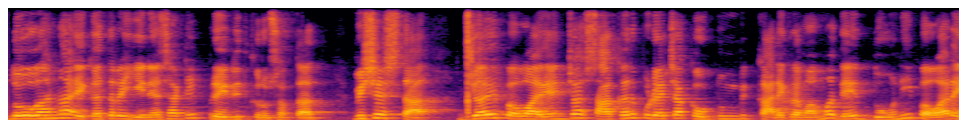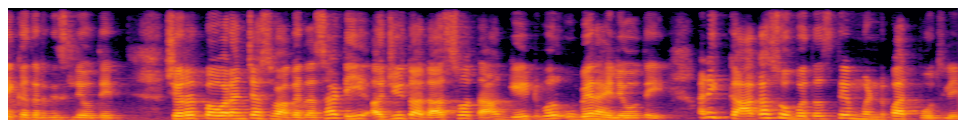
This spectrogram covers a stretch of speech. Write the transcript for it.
दोघांना एकत्र येण्यासाठी प्रेरित करू शकतात. विशेषतः जय पवार यांच्या साखरपुड्याच्या कौटुंबिक कार्यक्रमामध्ये दोन्ही पवार एकत्र दिसले होते. शरद पवारांच्या स्वागतासाठी अजितदादा स्वतः गेटवर उभे राहिले होते आणि काकासोबतच ते मंडपात पोहोचले.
